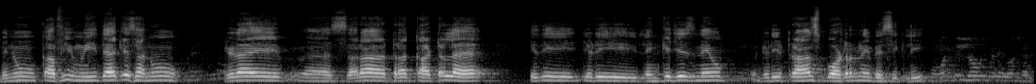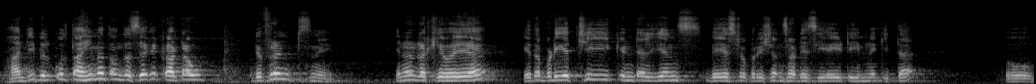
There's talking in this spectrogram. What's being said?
ਮੈਨੂੰ ਕਾਫੀ ਉਮੀਦ ਹੈ ਕਿ ਸਾਨੂੰ ਜਿਹੜਾ ਇਹ ਸਾਰਾ ਡਰੱਗ ਕਾਰਟਲ ਹੈ ਇਹਦੀ ਜਿਹੜੀ ਲਿੰਕੇजेस ਨੇ ਉਹ ਜਿਹੜੀ ਟਰਾਂਸ ਬਾਰਡਰ ਨੇ ਬੇਸਿਕਲੀ ਹੋਰ ਵੀ ਲੋਕ ਜਿਹੜੇ ਹੋ ਸਕਦੇ ਹਾਂਜੀ ਬਿਲਕੁਲ। ਤਾਂ ਹੀ ਮੈਂ ਤੁਹਾਨੂੰ ਦੱਸਿਆ ਕਿ ਕੱਟ ਆਊਟ ਡਿਫਰੈਂਟਸ ਨੇ। ਇਹਨਾਂ ਨੇ ਰੱਖੇ ਹੋਏ ਆ। ਇਹ ਤਾਂ ਬੜੀ ਅੱਛੀ ਇੱਕ ਇੰਟੈਲੀਜੈਂਸ ਬੇਸਡ ਆਪਰੇਸ਼ਨ ਸਾਡੇ ਸੀਆਈ ਟੀਮ ਨੇ ਕੀਤਾ। ਤੋ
